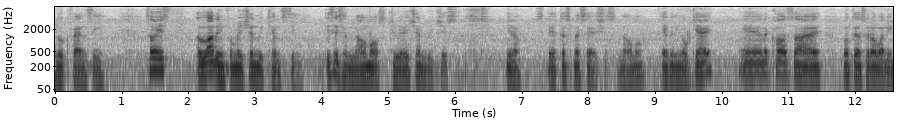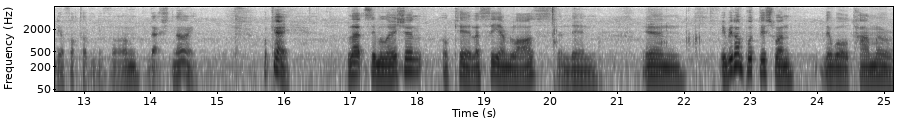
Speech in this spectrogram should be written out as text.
look fancy. So it's a lot of information we can see. This is a normal situation which is you know status message is normal. Everything okay and the call sign Hotel 1 India Foxtrot Uniform dash 9 okay let simulation. Okay let's see I'm lost. And then and if you don't put this one they will timer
